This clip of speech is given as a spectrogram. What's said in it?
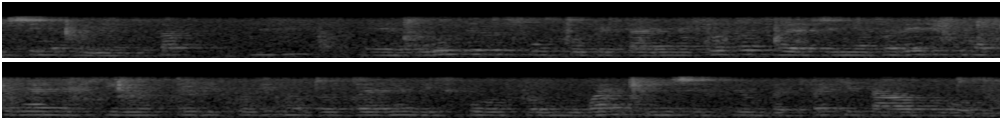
рішення прийнято, так? Е, До розгляду шостого питання про затвердження переліку матеріальних цінностей відповідно до звернень військових формувань інших сил безпеки та оборони.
